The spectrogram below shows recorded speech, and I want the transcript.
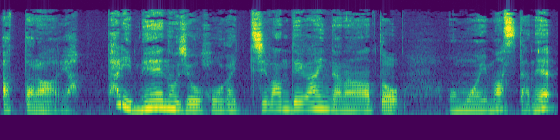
あったらやっぱり目の情報が一番でかいんだなと思いましたね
